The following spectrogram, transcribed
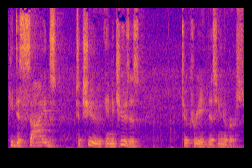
He decides to choose, and he chooses to create this universe.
